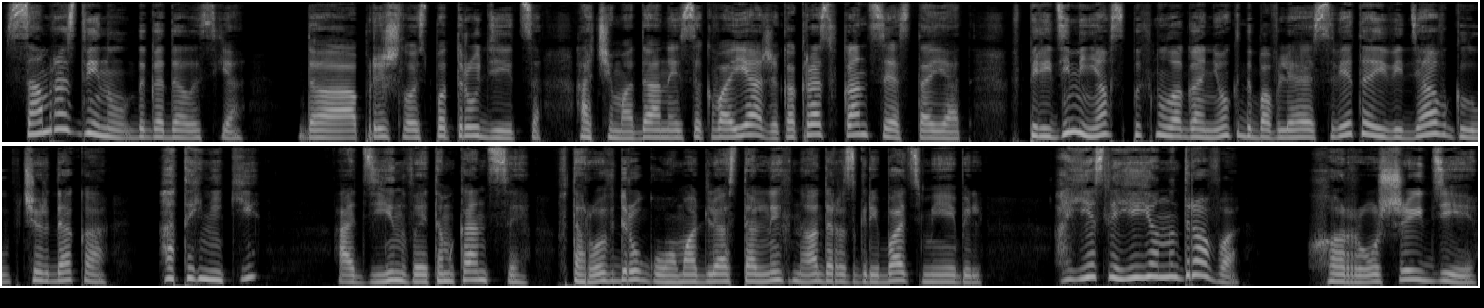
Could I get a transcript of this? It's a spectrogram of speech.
«Сам раздвинул», — догадалась я. «Да, пришлось потрудиться, а чемоданы и саквояжи как раз в конце стоят». Впереди меня вспыхнул огонек, добавляя света и ведя вглубь чердака. «А тайники?» «Один в этом конце, второй в другом, а для остальных надо разгребать мебель». «А если ее на дрова?» «Хорошая идея,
